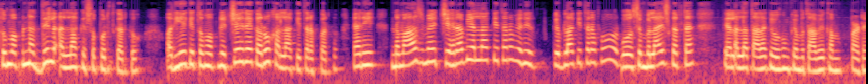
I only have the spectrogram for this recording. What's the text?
تم اپنا دل اللہ کے سپرد کر دو۔ اور یہ کہ تم اپنے چہرے کا رخ اللہ کی طرف کر دو۔ یعنی نماز میں چہرہ بھی اللہ کی طرف یعنی قبلہ کی طرف ہو، اور وہ سمبلائز کرتا ہے کہ اللہ تعالیٰ کے حکم کے مطابق ہم پڑھے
